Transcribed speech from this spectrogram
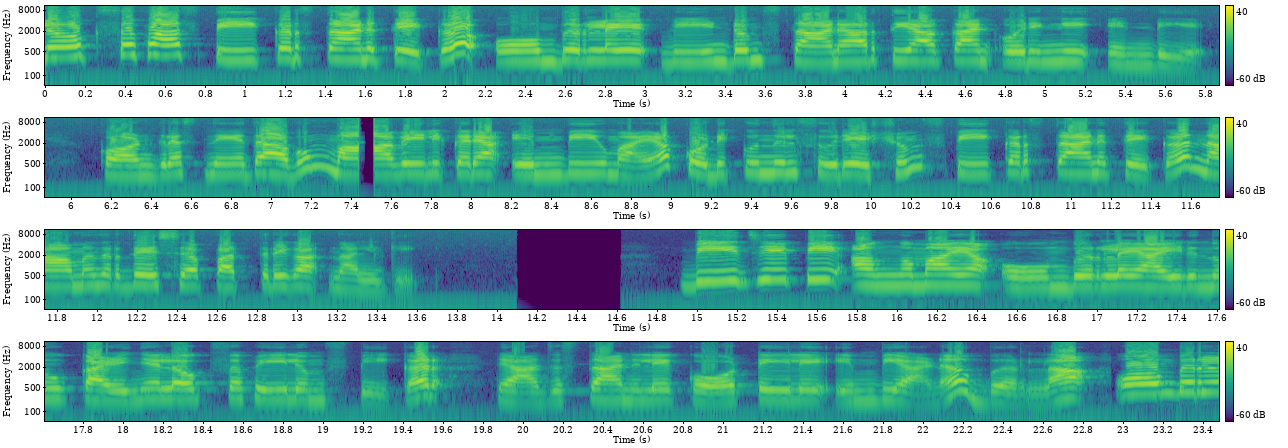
ലോക്സഭാ സ്പീക്കർ സ്ഥാനത്തേക്ക് ഓം ബിർളയെ വീണ്ടും സ്ഥാനാർത്ഥിയാക്കാൻ ഒരുങ്ങി എൻ ഡി എ. കോൺഗ്രസ് നേതാവും മാവേലിക്കര എം പിയുമായ കൊടിക്കുന്നിൽ സുരേഷും സ്പീക്കർ സ്ഥാനത്തേക്ക് നാമനിർദ്ദേശ പത്രിക നൽകി. ബി ജെ പി അംഗമായ ഓം ബിർളയായിരുന്നു കഴിഞ്ഞ ലോക്സഭയിലും സ്പീക്കർ. രാജസ്ഥാനിലെ കോട്ടയിലെ എം പിയാണ് ബിർള. ഓം ബിർള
